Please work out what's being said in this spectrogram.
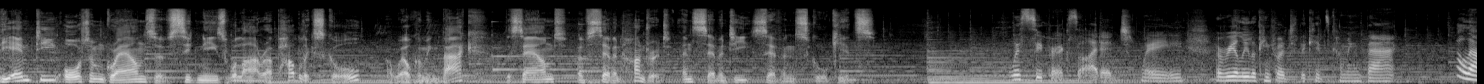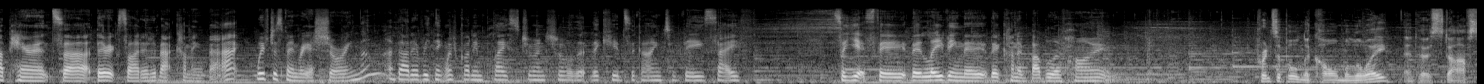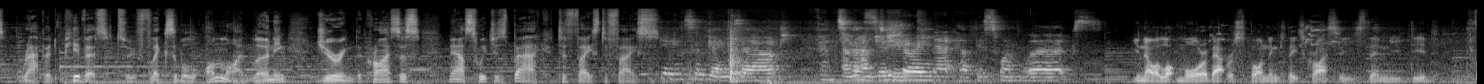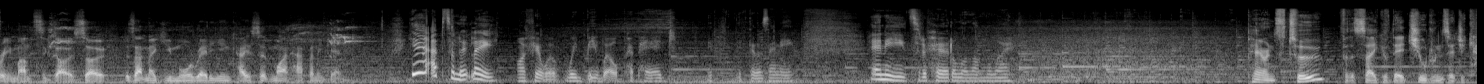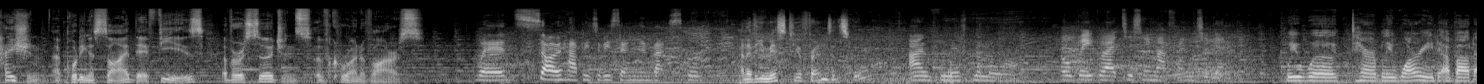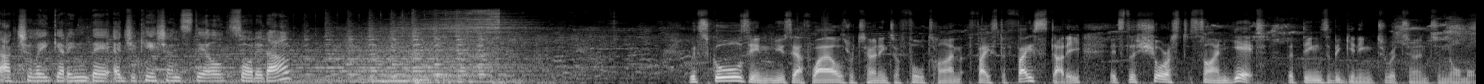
The empty autumn grounds of Sydney's Woollahra Public School are welcoming back the sound of 777 school kids. We're super excited. We are really looking forward to the kids coming back. All our parents are they're excited about coming back. We've just been reassuring them about everything we've got in place to ensure that the kids are going to be safe. So yes, they're, they're leaving their, their kind of bubble of home Principal Nicole Malloy and her staff's rapid pivot to flexible online learning during the crisis now switches back to face to face. Getting some games out. Fantastic. And I'm just showing Nat how this one works. You know a lot more about responding to these crises than you did three months ago. So, does that make you more ready in case it might happen again? Yeah, absolutely. I feel we'd be well prepared if, if there was any any sort of hurdle along the way. Parents, too, for the sake of their children's education, are putting aside their fears of a resurgence of coronavirus. We're so happy to be sending them back to school. And have you missed your friends at school? I've missed them a lot. It'll be great to see my friends again. We were terribly worried about actually getting their education still sorted out. With schools in New South Wales returning to full time face to face study, it's the surest sign yet that things are beginning to return to normal.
